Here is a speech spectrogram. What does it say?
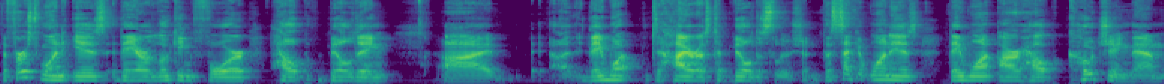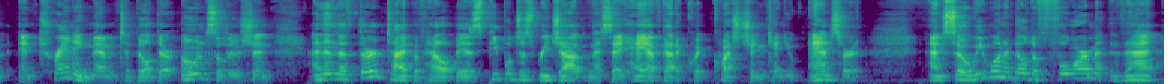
The first one is they are looking for help building uh, uh, they want to hire us to build a solution. The second one is they want our help coaching them and training them to build their own solution. And then the third type of help is people just reach out and they say, hey, I've got a quick question. Can you answer it? And so we want to build a form that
